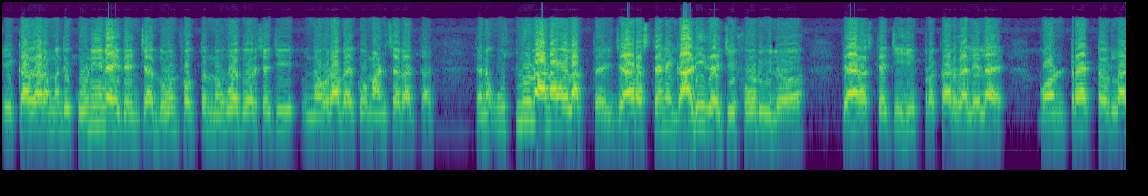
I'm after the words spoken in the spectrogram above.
एका घरामध्ये कोणी नाही त्यांच्या. दोन फक्त नव्वद वर्षाची नवरा बायको माणसं राहतात. त्यांना उचलून आणावं लागतंय. ज्या रस्त्याने गाडी जायची फोर व्हीलर त्या रस्त्याची ही प्रकार झालेला आहे. कॉन्ट्रॅक्टरला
